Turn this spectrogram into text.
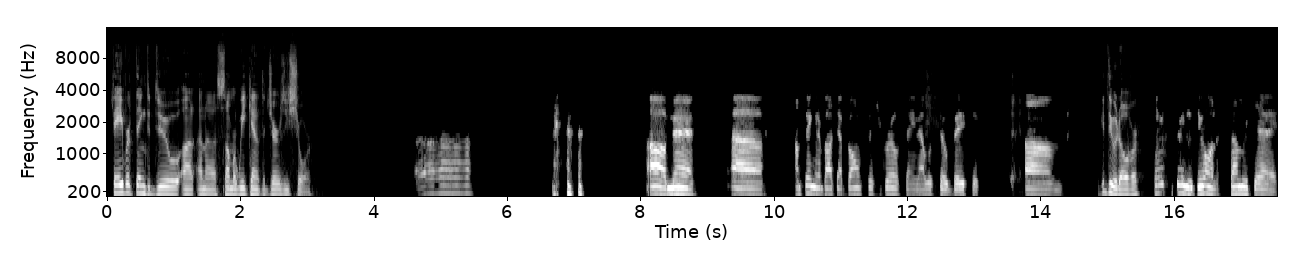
Favorite thing to do on, on a summer weekend at the Jersey Shore? Uh, oh man, uh, I'm thinking about that bonefish grill thing. That was so basic. Um, We could do it over. favorite thing to do on a summer day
